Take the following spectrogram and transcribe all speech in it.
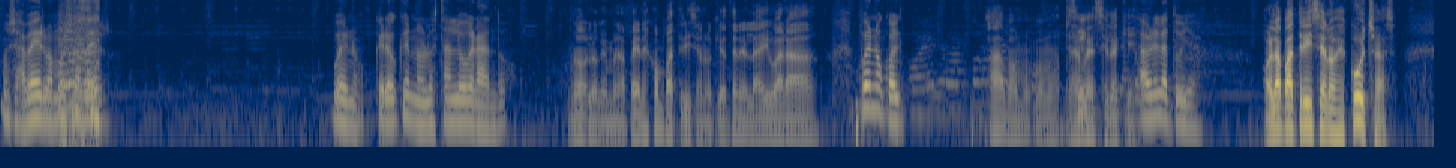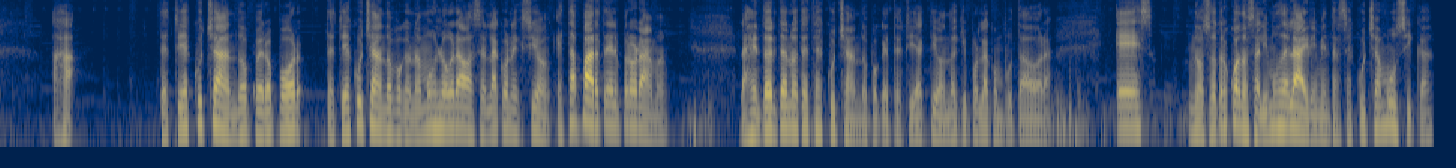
Vamos a ver, vamos a ver. Bueno, creo que no lo están logrando. No, lo que me da pena es con Patricia. No quiero tenerla ahí varada. Bueno, cual... Ah, vamos, vamos. Déjame sí, decirle aquí. Abre la tuya. Hola Patricia, ¿nos escuchas? Ajá. Te estoy escuchando, pero por te estoy escuchando porque no hemos logrado hacer la conexión. Esta parte del programa, la gente ahorita no te está escuchando porque te estoy activando aquí por la computadora. Es nosotros cuando salimos del aire mientras se escucha música,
